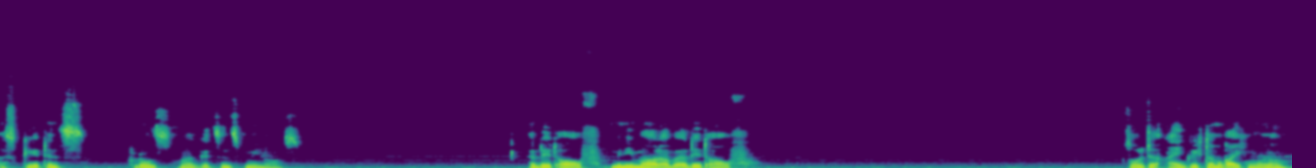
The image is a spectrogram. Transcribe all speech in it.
Es geht ins Plus oder geht's ins Minus? Er lädt auf. Minimal, aber er lädt auf. Sollte eigentlich dann reichen, oder?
